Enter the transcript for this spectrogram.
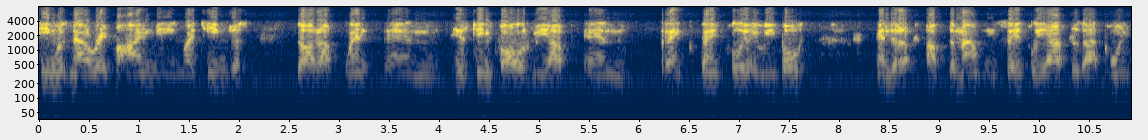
team was now right behind me, and my team just got up, went, and his team followed me up, and thank, thankfully we both ended up up the mountain safely after that point.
